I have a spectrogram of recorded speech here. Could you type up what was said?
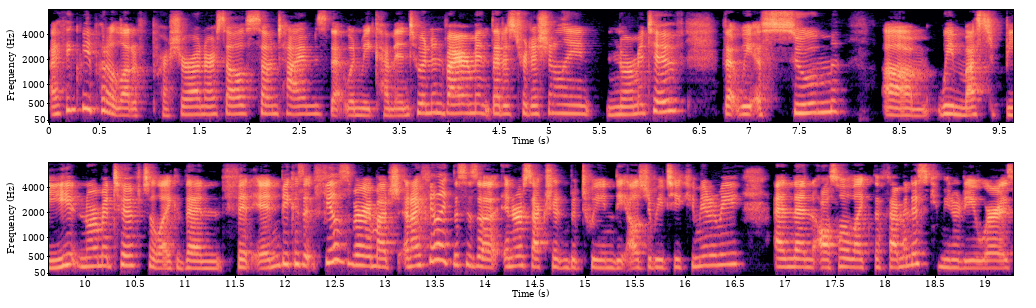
I think we put a lot of pressure on ourselves sometimes that when we come into an environment that is traditionally normative, that we assume um, we must be normative to like then fit in because it feels very much and i feel like this is an intersection between the lgbt community and then also like the feminist community whereas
